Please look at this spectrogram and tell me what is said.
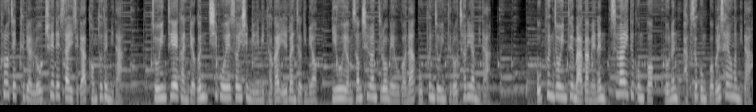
프로젝트별로 최대 사이즈가 검토됩니다. 조인트의 간격은 15에서 20mm가 일반적이며 비오염성 실런트로 메우거나 오픈 조인트로 처리합니다. 오픈 조인트 마감에는 슬라이드 공법 또는 박스 공법을 사용합니다.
